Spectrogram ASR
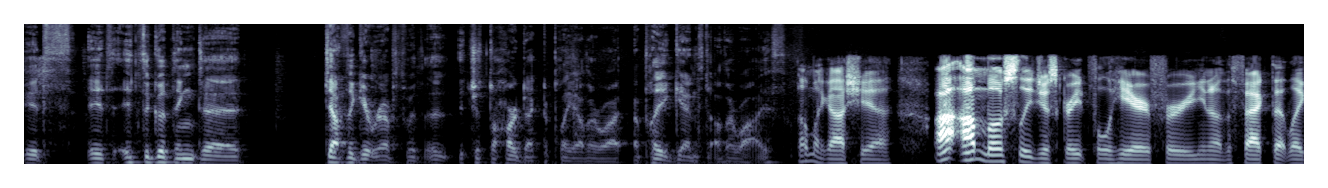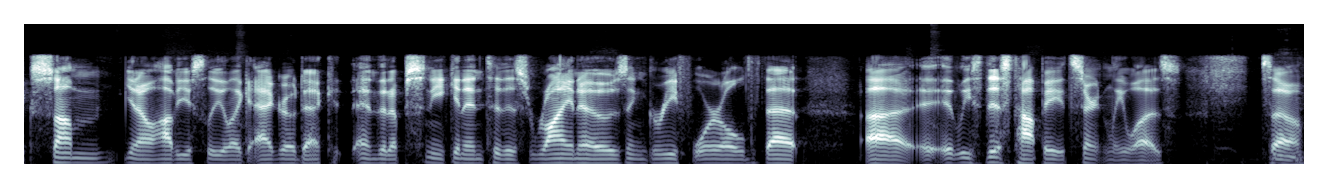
It's it's it's a good thing to definitely get reps with. It's just a hard deck to play otherwise, uh, play against otherwise. Oh my gosh, yeah. I, I'm mostly just grateful here for you know the fact that like some you know obviously like aggro deck ended up sneaking into this rhinos and grief world that uh, at least this top eight certainly was. So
